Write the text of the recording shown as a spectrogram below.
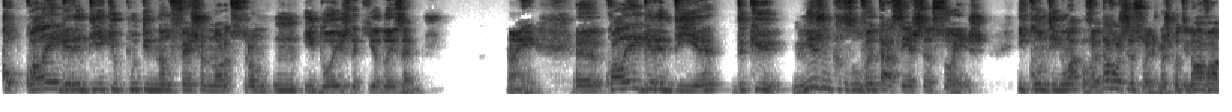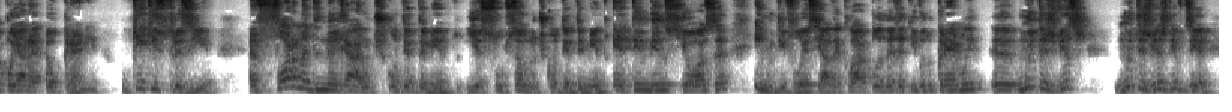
Qual é a garantia que o Putin não fecha o Nord Stream 1 e 2 daqui a dois anos? Não é? Uh, qual é a garantia de que, mesmo que se levantassem as sanções e continuavam, levantavam as sanções, mas continuavam a apoiar a, a Ucrânia, o que é que isso trazia? A forma de narrar o descontentamento e a solução do descontentamento é tendenciosa e muito influenciada, claro, pela narrativa do Kremlin, uh, muitas vezes muitas vezes, devo dizer,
